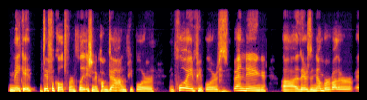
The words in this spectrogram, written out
make it difficult for inflation to come down. People are employed, people are hmm. spending. Uh, there's a number of other, uh,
